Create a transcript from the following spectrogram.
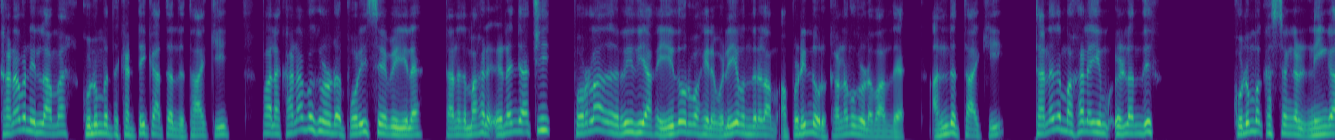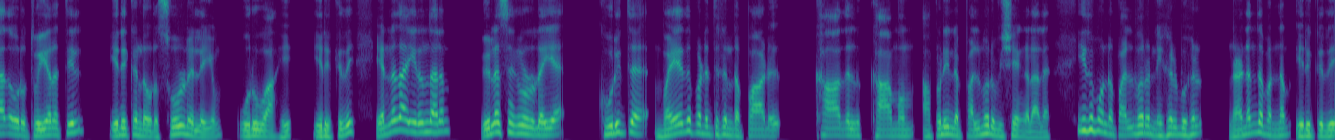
கணவன் இல்லாம குடும்பத்தை கட்டி காத்த அந்த தாக்கி பல கனவுகளோட பொறி சேவையில தனது மகள் இணைஞ்சாச்சு பொருளாதார ரீதியாக ஏதோ ஒரு வகையில வெளியே வந்துடலாம் அப்படின்னு ஒரு கனவுகளோட வாழ்ந்த அந்த தாக்கி தனது மகளையும் இழந்து குடும்ப கஷ்டங்கள் நீங்காத ஒரு துயரத்தில் இருக்கின்ற ஒரு சூழ்நிலையும் உருவாகி இருக்குது. என்னதான் இருந்தாலும் இளசர்களுடைய குறித்த வயதுபடுத்துகின்ற பாடு காதல் காமம் அப்படின்ற பல்வேறு விஷயங்களால இது போன்ற பல்வேறு நிகழ்வுகள் நடந்த வண்ணம் இருக்குது.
